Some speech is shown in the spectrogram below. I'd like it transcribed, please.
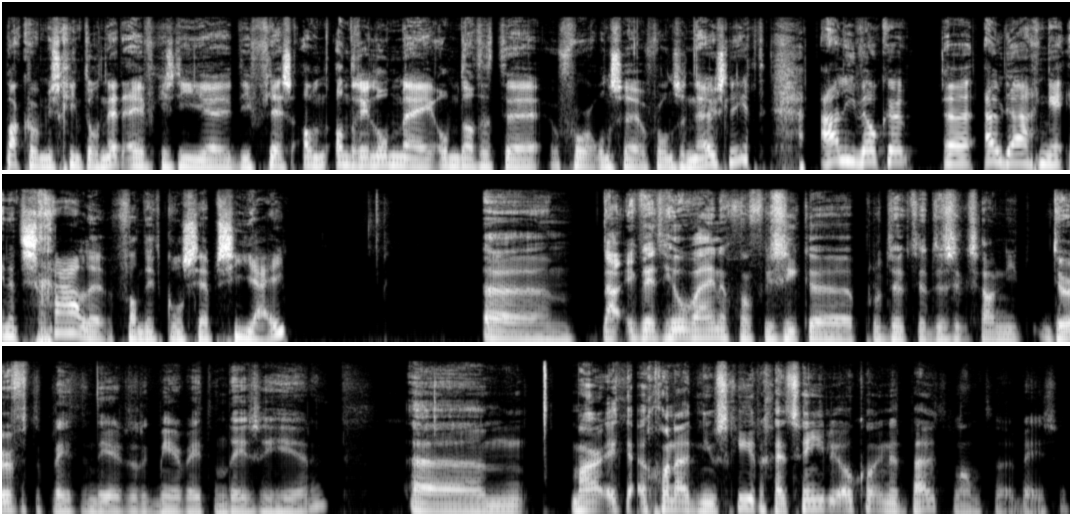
pakken we misschien toch net eventjes die, die fles Andrelon mee, omdat het voor, onze, voor onze neus ligt. Ali, welke uitdagingen in het schalen van dit concept zie jij? Um, nou, ik weet heel weinig van fysieke producten, dus ik zou niet durven te pretenderen dat ik meer weet dan deze heren. Um, maar ik, gewoon uit nieuwsgierigheid, zijn jullie ook al in het buitenland uh, bezig?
